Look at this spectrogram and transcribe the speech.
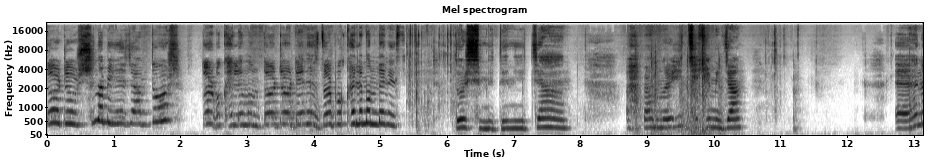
Dur dur şuna bineceğim dur. Dur bu kalemin dur dur Deniz dur bu kalemin Deniz. Dur şimdi deneyeceğim. Ah, ben bunları hiç çekemeyeceğim. Ee, hani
